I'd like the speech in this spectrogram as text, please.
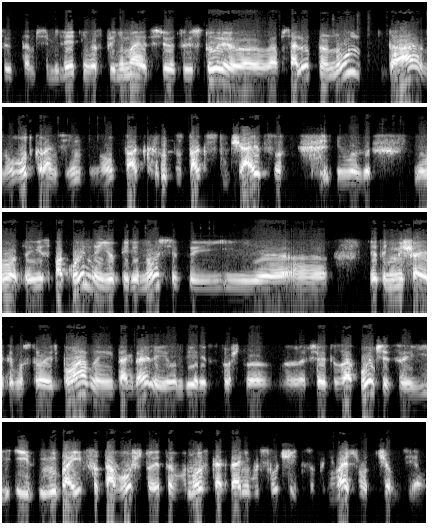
сын там семилетний воспринимает всю эту историю абсолютно, ну, да, ну вот карантин, ну так, так случается. И вот, вот, и спокойно ее переносит, и, и э, это не мешает ему строить планы и так далее, и он верит в то, что э, все это закончится, и, и не боится того, что это вновь когда-нибудь случится, понимаешь, вот в чем дело.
